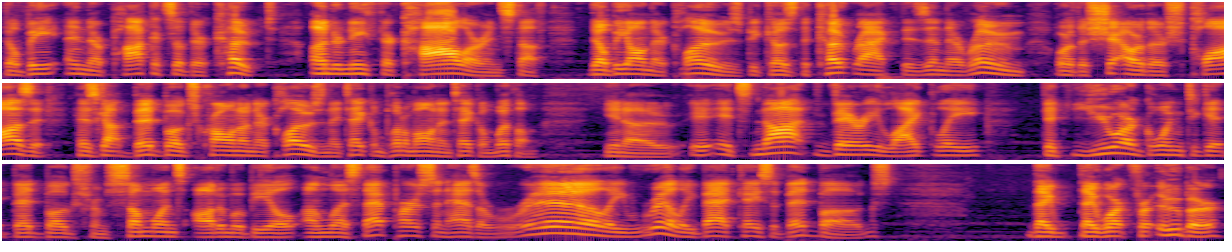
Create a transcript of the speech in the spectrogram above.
They'll be in their pockets of their coat, underneath their collar and stuff. They'll be on their clothes because the coat rack is in their room or the sh- or their closet has got bed bugs crawling on their clothes, and they take them, put them on, and take them with them. You know, it, it's not very likely that you are going to get bed bugs from someone's automobile unless that person has a really, really bad case of bed bugs. They they work for Uber.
